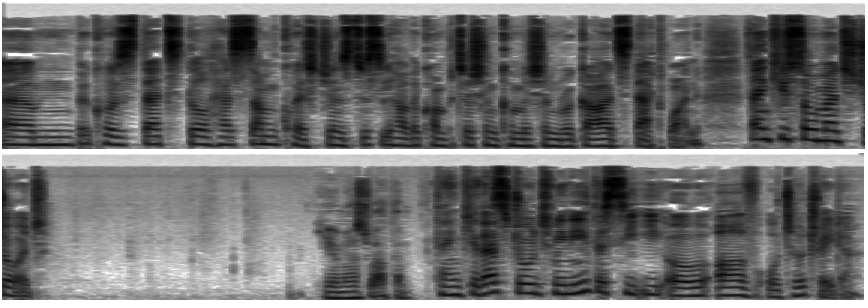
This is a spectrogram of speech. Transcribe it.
um, because that still has some questions to see how the Competition Commission regards that one. Thank you so much, George. You're most welcome. Thank you. That's George Mienie, the CEO of Auto Trader.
